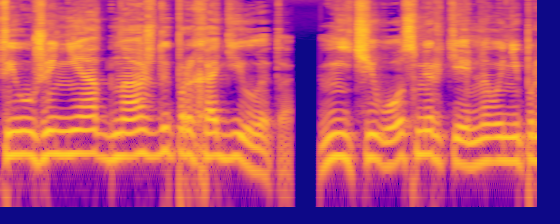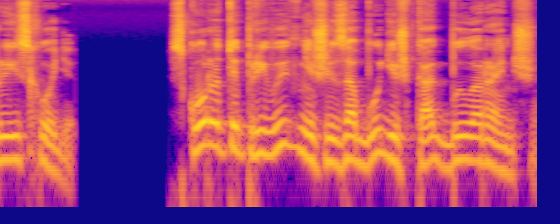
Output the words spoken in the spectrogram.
Ты уже не однажды проходил это. Ничего смертельного не происходит. Скоро ты привыкнешь и забудешь, как было раньше.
